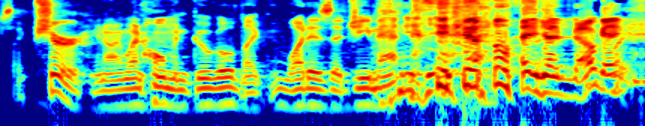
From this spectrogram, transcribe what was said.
It's like, sure. You know, I went home and Googled like, what is a GMAT? like, okay.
